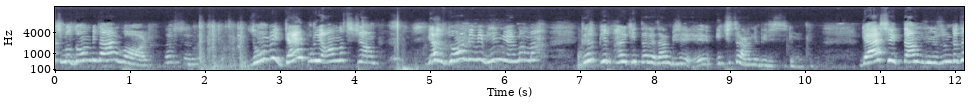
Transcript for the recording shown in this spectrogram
açma zombiler var. Nasıl? Zombi gel buraya anlatacağım. Ya zombi mi bilmiyorum ama garip garip hareketler eden bir e, iki tane birisi gördüm. Gerçekten yüzünde de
